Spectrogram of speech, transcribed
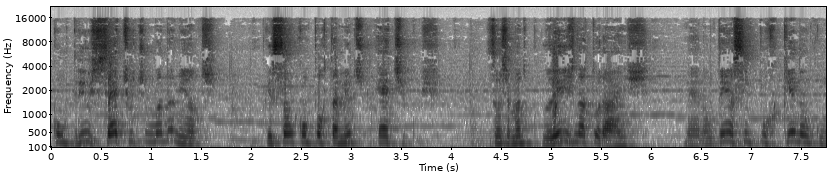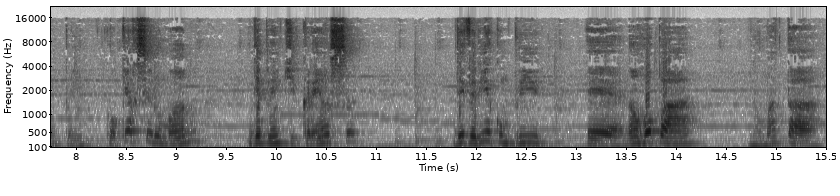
cumprir os sete últimos mandamentos, que são comportamentos éticos. são chamadas leis naturais. Né? Não tem assim por que não cumprir. Qualquer ser humano, independente de crença, deveria cumprir é, não roubar, não matar,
